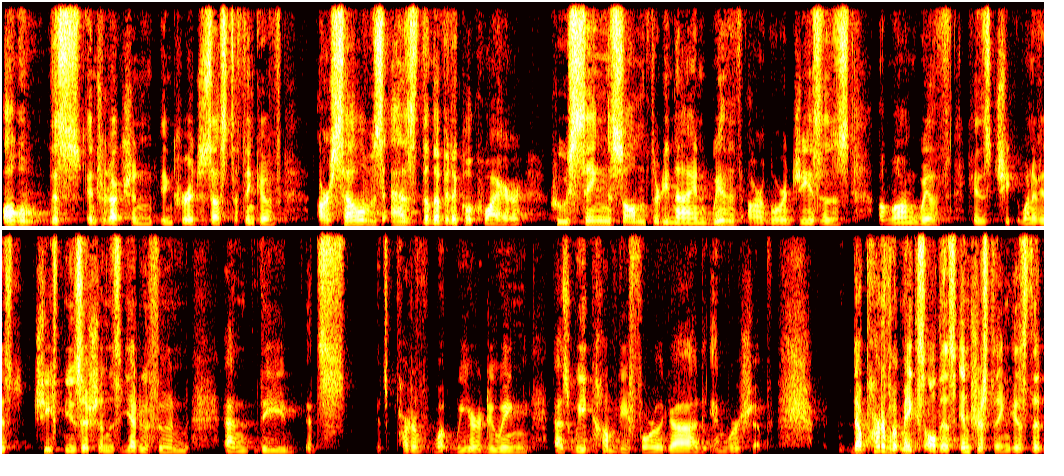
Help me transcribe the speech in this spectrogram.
all of this introduction encourages us to think of ourselves as the Levitical choir who sing Psalm 39 with our Lord Jesus, along with his, one of his chief musicians, Yeduthun, and the, it's, It's part of what we are doing as we come before God in worship. Now, part of what makes all this interesting is that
